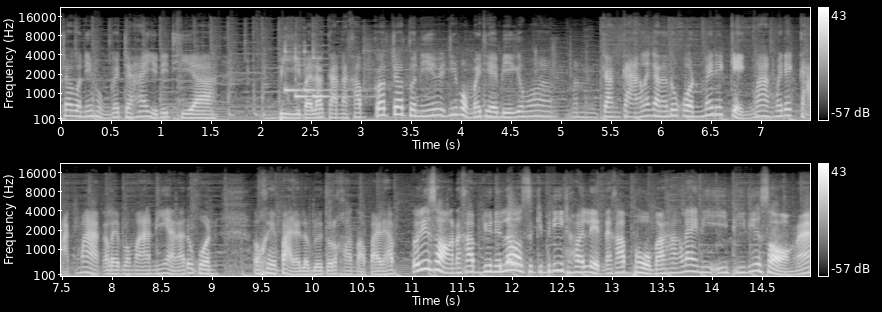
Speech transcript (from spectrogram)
เจ้าตัวนี้ผมก็จะให้อยู่ที่เทีย B ไปแล้วกันนะครับ ก็เจ้าตัวนี้ที่ผมไม่เทีย B ก็เพราะว่ามันกลางๆแล้วกันนะทุกคนไม่ได้เก่งมากไม่ได้กากมากอะไรประมาณนี้นะทุกคนโอเคไปเดี๋ยวเราดูตัวละครต่อไปเลยครับ ตัวที่ 2 นะครับ Unilo Skibidi Toilet นะครับโผล่มาครั้งแรกใน EP ที่ 2 นะ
